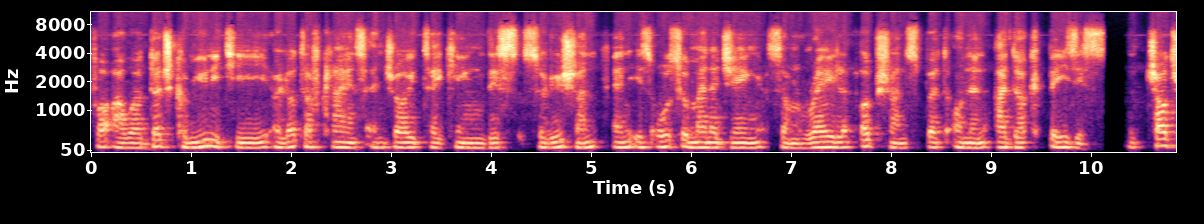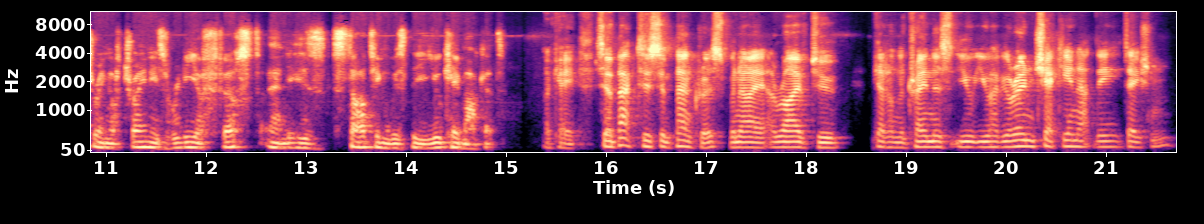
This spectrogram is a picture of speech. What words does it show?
for our Dutch community, a lot of clients enjoy taking this solution and is also managing some rail options, but on an ad hoc basis. The chartering of train is really a first and is starting with the UK market. Okay, so back to St Pancras. When I arrived to get on the train, you, you have your own check-in at the station?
